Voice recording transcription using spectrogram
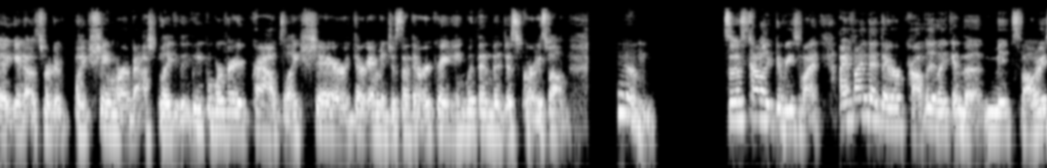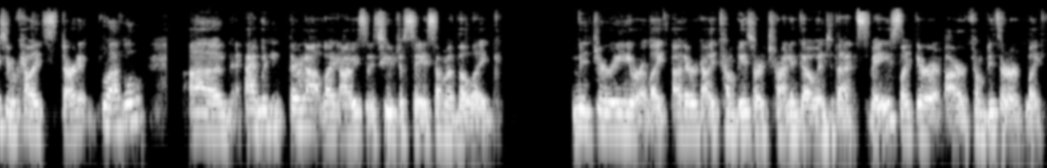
uh, you know, sort of like shame or abashment. Like people were very proud to like share their images that they were creating within the Discord as well. Hmm. So that's kind of like the reason why I find that they were probably like in the mid small range. They were kind of like startup level. Um, I wouldn't. They're not like obviously to just say some of the like Midjourney or like other like companies are trying to go into that space. Like there are companies that are like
